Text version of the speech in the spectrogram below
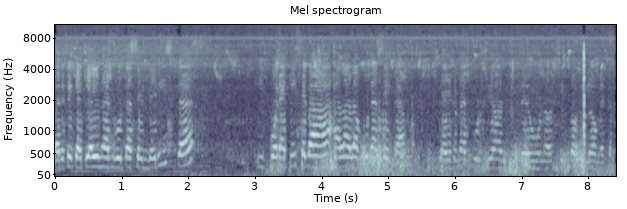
Parece que aquí hay unas rutas senderistas y por aquí se va a la Laguna Seca, que es una excursión de unos 5 kilómetros.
